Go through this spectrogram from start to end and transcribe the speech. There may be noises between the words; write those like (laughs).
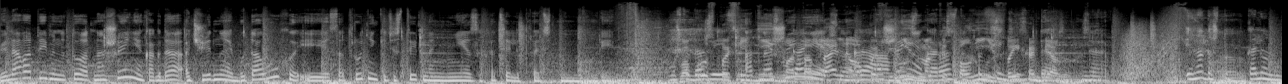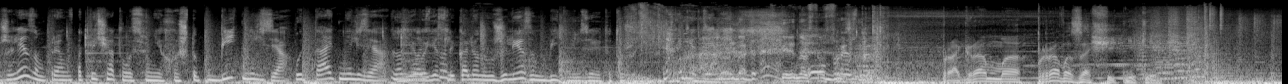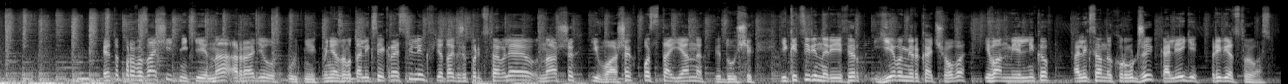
Виновато именно то отношение, когда очередная бытовуха, и сотрудники действительно не захотели тратить на него время. Может, Вопрос пофигизма, тотального да, пофигизма к исполнению своих да, обязанностей. Да. И надо, чтобы каленым железом прям отпечаталось у них, что бить нельзя, пытать нельзя. Ева, если каленым железом бить нельзя, это тоже (laughs) Нет, я образно. Программа «Правозащитники». Это «Правозащитники» на радио «Спутник». Меня зовут Алексей Красильников. Я также представляю наших и ваших постоянных ведущих. Екатерина Реферт, Ева Меркачева, Иван Мельников, Александр Хуруджи. Коллеги, приветствую вас.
